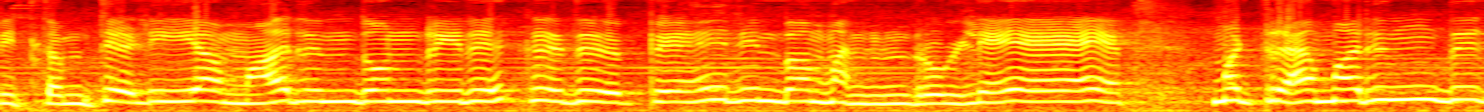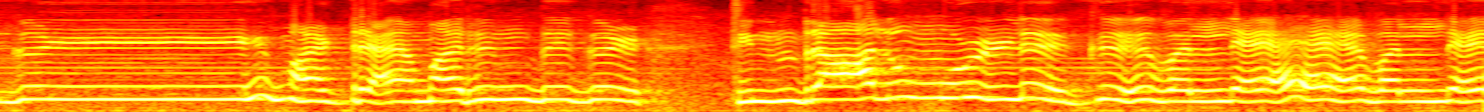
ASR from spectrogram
பித்தம் தெளிய மருந்தொன்றிருக்குது. பேரின்பம் அன்றுள்ளே. மற்ற மருந்துகள் மற்ற மருந்துகள் தின்றாலும் உள்ளுக்கு வல்லே வல்லே.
